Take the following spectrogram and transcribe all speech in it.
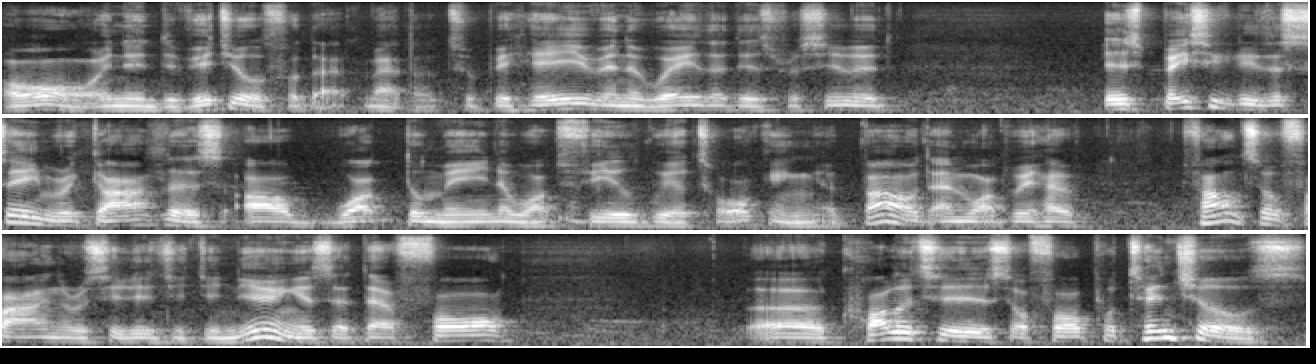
or an individual for that matter to behave in a way that is resilient is basically the same regardless of what domain or what field we are talking about and what we have found so far in resilience engineering is that there are four uh, qualities or four potentials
